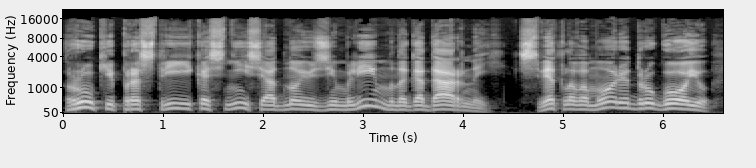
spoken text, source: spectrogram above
Руки простри и коснись одною земли многодарной, Светлого моря другою —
